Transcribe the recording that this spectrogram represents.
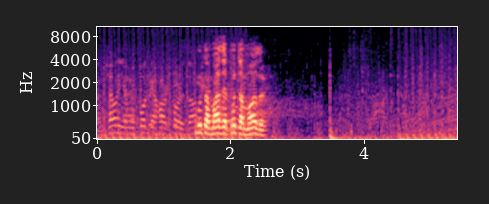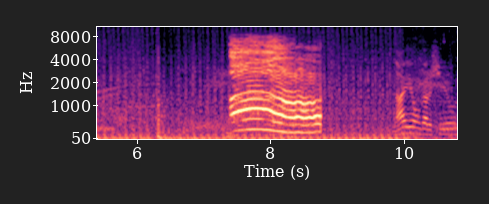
I'm telling you, I'm a fucking hardcore zombie. Puta mother, puta mother. Oh! Now got a shield.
